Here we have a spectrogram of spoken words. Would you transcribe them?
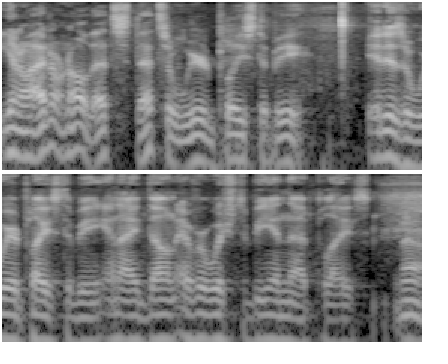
You know, I don't know. That's that's a weird place to be. It is a weird place to be, and I don't ever wish to be in that place. No.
